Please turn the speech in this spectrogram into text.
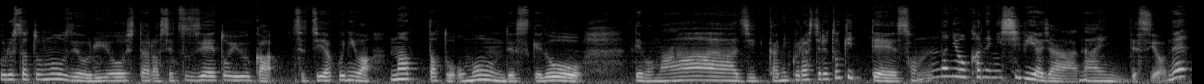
ふるさと納税を利用したら節税というか節約にはなったと思うんですけどでもまあ実家に暮らしてる時ってそんなにお金にシビアじゃないんですよね。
